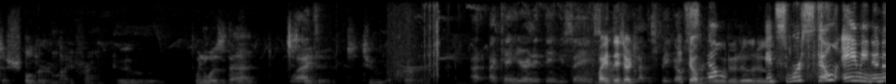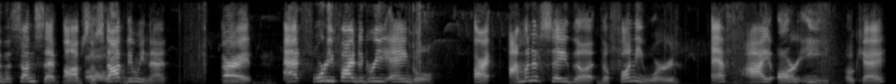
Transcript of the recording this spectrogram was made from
The shoulder, my friend. Who? When was that What? stated to occur? I, I can't hear anything you're saying. Wait, sir. did your- You're gonna have to speak up. It's sir. still- it's we're still aiming into the sunset, Bob. So Oh. stop doing that. All right, at 45 degree angle. All right, I'm gonna say the the funny word F I R E. Okay,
